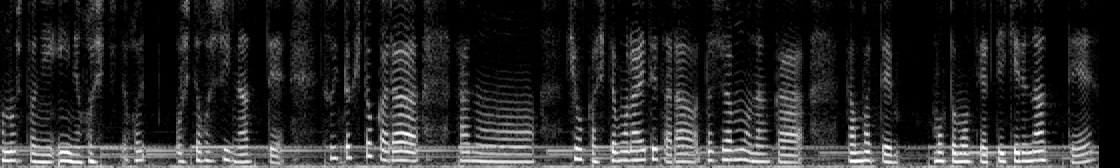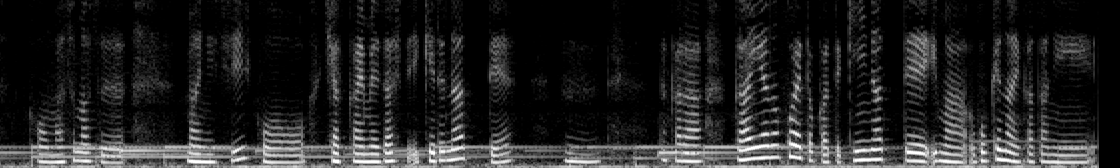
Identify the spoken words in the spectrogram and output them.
この人に「いいね」押して押してほしいなってそういった人から、あの評価してもらえてたら私はもうなんか頑張ってもっともっとやっていけるなってこうますます毎日こう100回目指していけるなって、うん、だから外野の声とかって気になって今動けない方に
